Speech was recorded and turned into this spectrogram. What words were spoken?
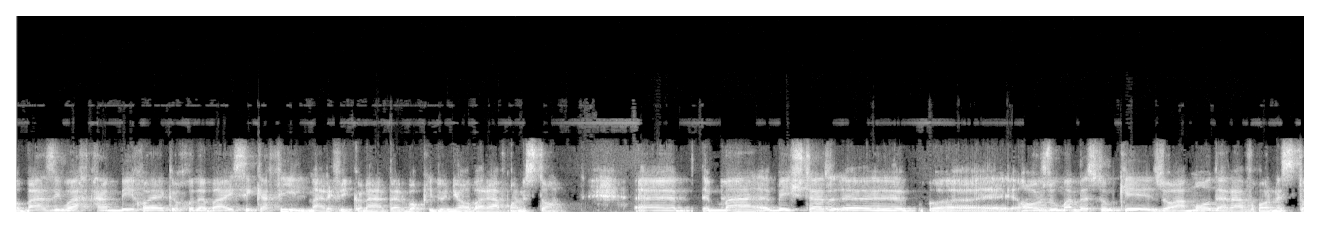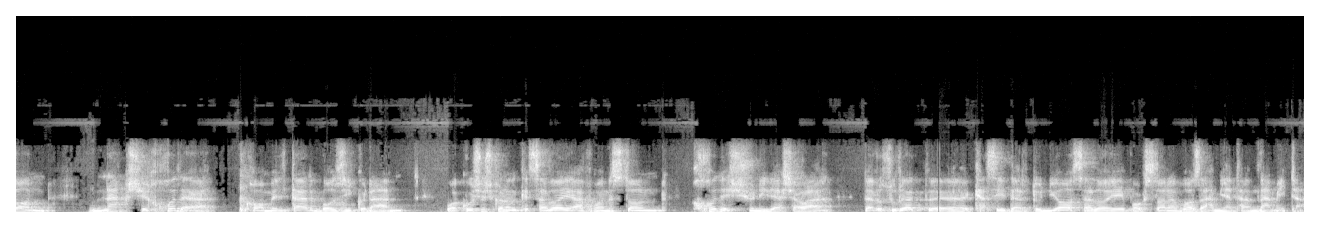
و بعضی وقت هم می‌خواه که خود باعث کفیل معرفی کنه در باقی دنیا برای افغانستان. ما بیشتر آرزومند هستم که زعما در افغانستان نقش خود کاملتر بازی کنند و کوشش کنند که صدای افغانستان خودش شنیده شود. در صورت کسی در دنیا صدای پاکستان باز اهمیت هم نمیده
